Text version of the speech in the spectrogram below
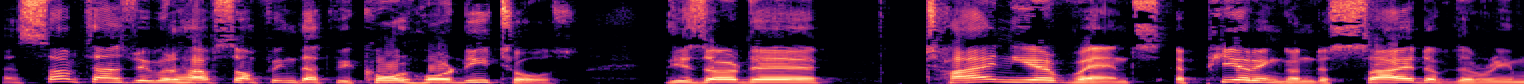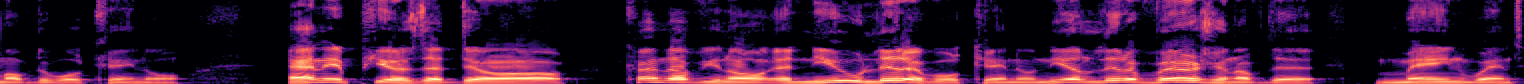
And sometimes we will have something that we call hornitos. These are the tinier vents appearing on the side of the rim of the volcano. And it appears that there are kind of, you know, a new little volcano, near little version of the main vent.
